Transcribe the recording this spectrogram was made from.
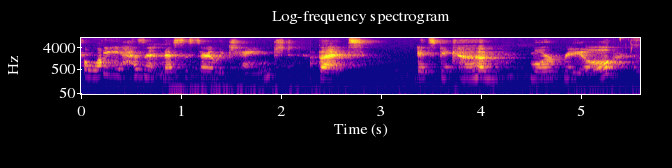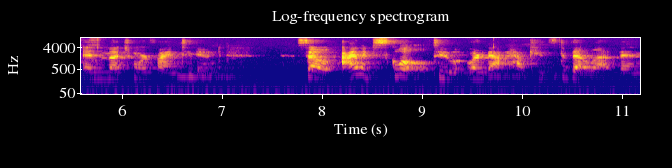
philosophy hasn't necessarily changed, but it's become more real and much more fine tuned. So I went to school to learn about how kids develop and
